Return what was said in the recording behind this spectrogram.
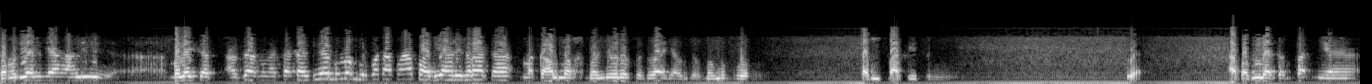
Kemudian yang ahli uh, malaikat azab mengatakan dia belum berbuat apa-apa, dia ahli neraka. Maka Allah menyuruh keduanya untuk mengukur tempat itu. Ya. Apabila tempatnya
